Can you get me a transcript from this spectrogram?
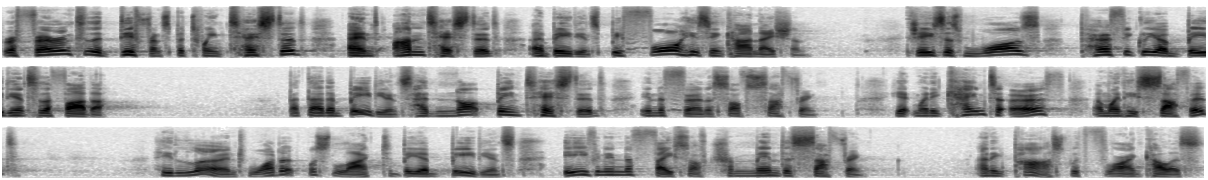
referring to the difference between tested and untested obedience. Before his incarnation, Jesus was perfectly obedient to the Father, but that obedience had not been tested in the furnace of suffering. Yet when he came to earth and when he suffered, he learned what it was like to be obedient, even in the face of tremendous suffering. And he passed with flying colors.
